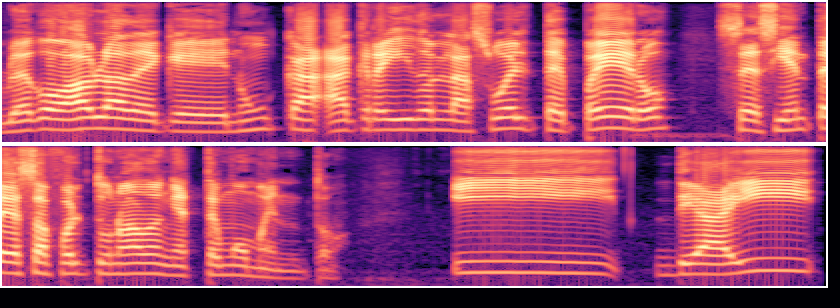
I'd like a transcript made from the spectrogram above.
Luego habla de que nunca ha creído en la suerte, pero se siente desafortunado en este momento. Y de ahí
